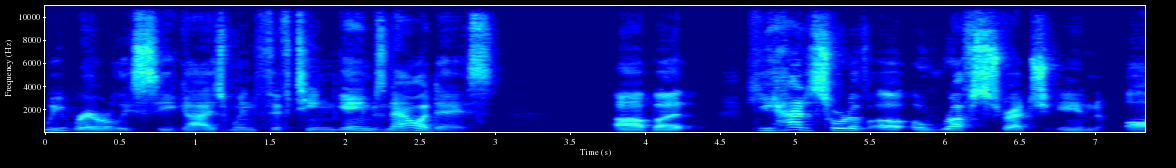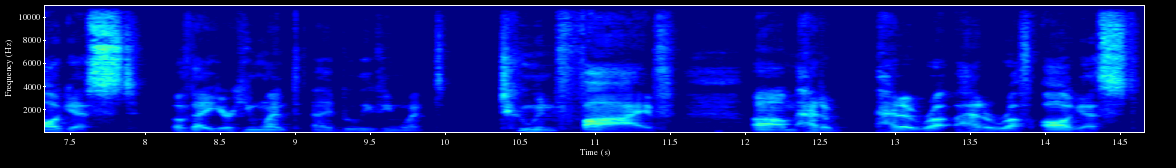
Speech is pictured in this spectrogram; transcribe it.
we rarely see guys win 15 games nowadays. Uh, but he had sort of a, a rough stretch in August of that year. He went, I believe, he went two and five. Um, had a had a had a rough August,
